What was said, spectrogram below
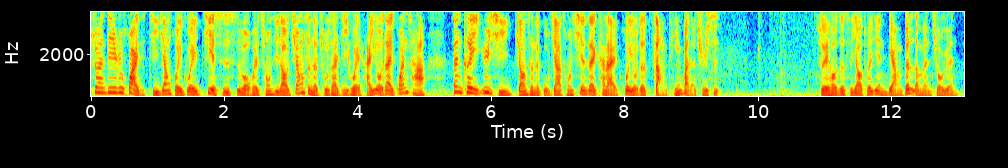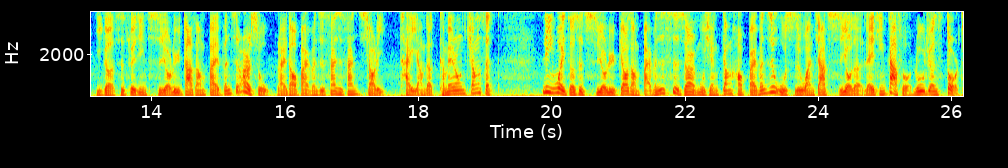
虽然 Derrick White 即将回归，届时是否会冲击到 Johnson 的出赛机会还有待观察，但可以预期 Johnson 的股价从现在看来会有着涨停板的趋势。最后这次要推荐两个冷门球员，一个是最近持有率大涨百分之二十五，来到百分之三十三，效力太阳的 Cameron Johnson；另一位则是持有率飙涨百分之四十二，目前刚好百分之五十玩家持有的雷霆大锁 Luguentz Dort。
